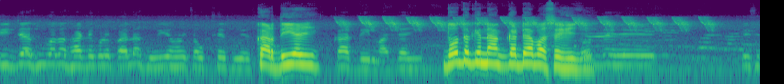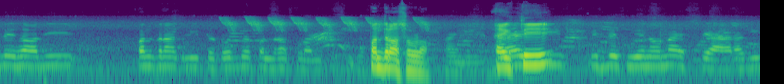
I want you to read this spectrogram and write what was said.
ਤੀਜਾ ਸੂਆ ਤਾਂ ਸਾਡੇ ਕੋਲੇ ਪਹਿਲਾਂ ਸੂਈ ਹੈ ਹੁਣ ਚੌਥੇ ਸੂਏ ਘਰ ਦੀ ਹੈ ਜੀ? ਘਰ ਦੀ ਮੱਝ ਹੈ ਜੀ। ਦੁੱਧ ਕਿੰਨਾ ਕੱਢਿਆ ਬਸ ਇਹੀ ਜੀ? ਦੁੱਧ ਇਹ ਪਿਛਲੇ ਸਾਲ ਜੀ 15 ਕੁ ਲੀਟਰ ਦੁੱਧ 15 16 ਲੀਟਰ ਸੀਗਾ। 15 16 ਹਾਂਜੀ। ਐਕਤੀ- ਪਿਛਲੇ ਸੂਏ ਨਾਲ ਨਾ ਇਸ ਤਿਆਰ ਆ ਗਈ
